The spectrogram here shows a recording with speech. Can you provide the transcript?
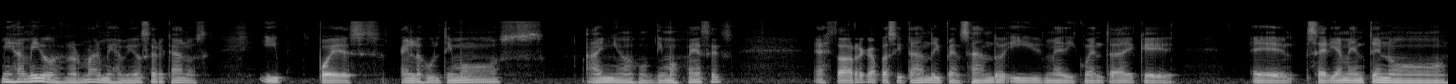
mis amigos, normal, mis amigos cercanos. Y pues en los últimos años, últimos meses, he estado recapacitando y pensando y me di cuenta de que eh, seriamente no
